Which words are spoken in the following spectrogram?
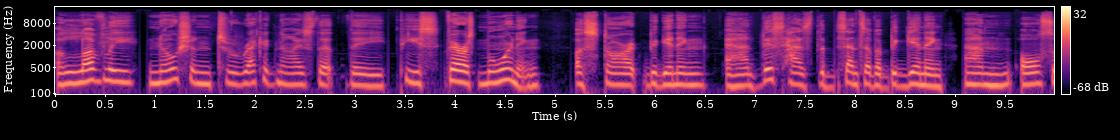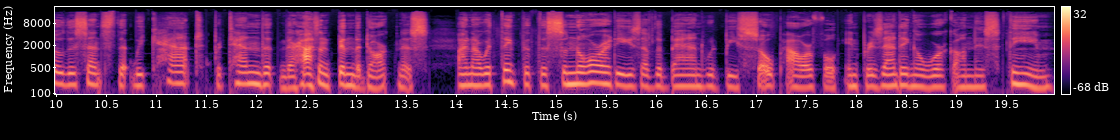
a lovely notion to recognize that the piece Fairest Morning, a start, beginning, and this has the sense of a beginning and also the sense that we can't pretend that there hasn't been the darkness. And I would think that the sonorities of the band would be so powerful in presenting a work on this theme.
